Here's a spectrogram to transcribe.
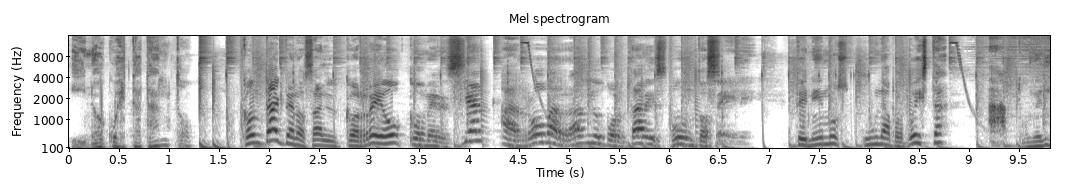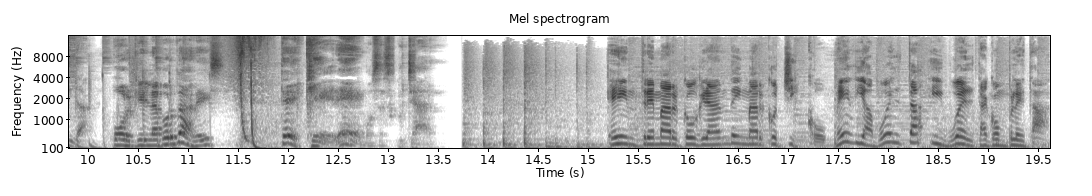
y no cuesta tanto. Contáctanos al correo comercial arroba radioportales.cl. Tenemos una propuesta a tu medida, porque en la Portales te queremos escuchar. Entre Marco Grande y Marco Chico, media vuelta y vuelta completa.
